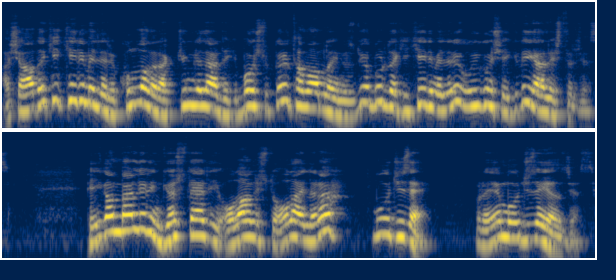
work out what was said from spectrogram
Aşağıdaki kelimeleri kullanarak cümlelerdeki boşlukları tamamlayınız diyor. Buradaki kelimeleri uygun şekilde yerleştireceğiz. Peygamberlerin gösterdiği olağanüstü olaylara mucize. Buraya mucize yazacağız.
